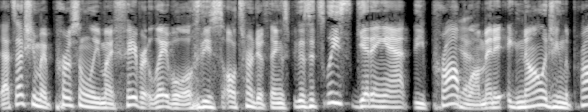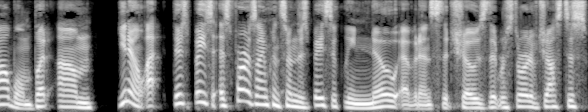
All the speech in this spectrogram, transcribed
that's actually my personally my favorite label of these alternative things because it's at least getting at the problem and acknowledging the problem. But um you know, I, there's base as far as I'm concerned, there's basically no evidence that shows that restorative justice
